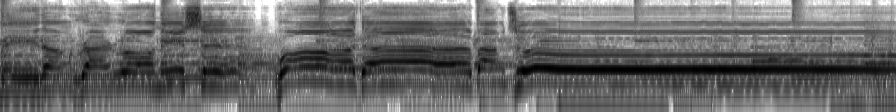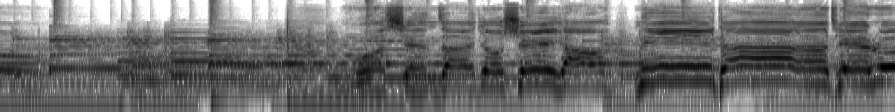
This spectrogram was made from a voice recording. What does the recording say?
每当软弱，你是我的，我现在就需要你的介入。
